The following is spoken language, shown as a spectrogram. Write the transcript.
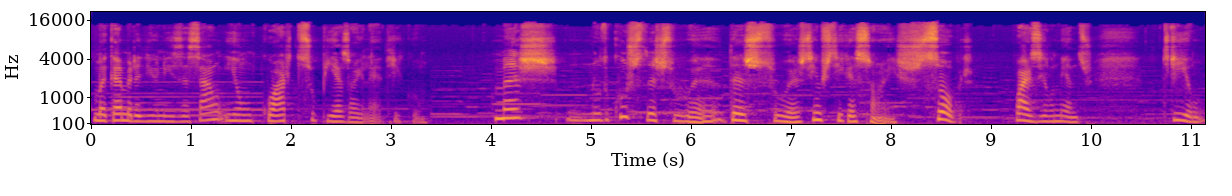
uma câmara de ionização e um quartzo piezoelétrico. Mas, no decurso das, sua, das suas investigações sobre quais elementos teriam,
